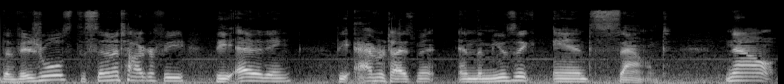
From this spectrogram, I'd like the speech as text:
the visuals, the cinematography, the editing, the advertisement, and the music and sound. Now,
